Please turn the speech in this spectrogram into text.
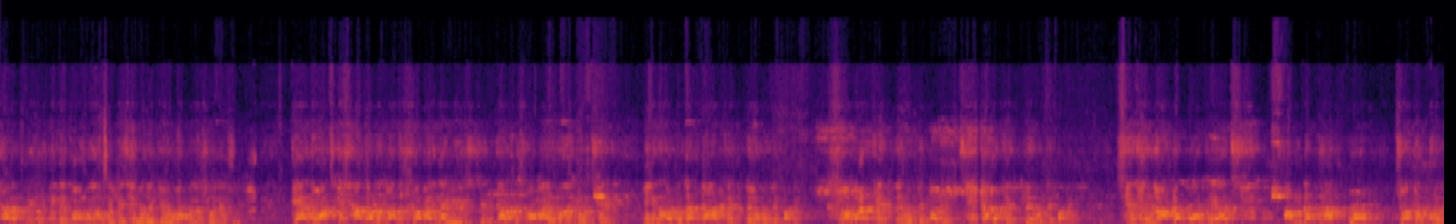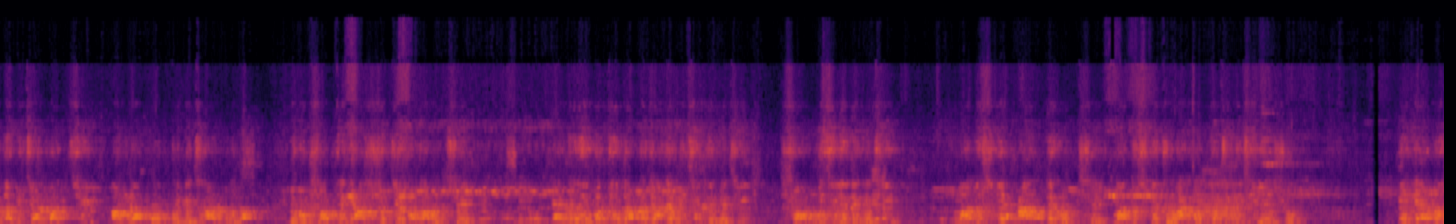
সারা পৃথিবীতে কখনো ঘটেছে বলে কেউ কখনো শোনেনি কেন আজকে সাধারণ মানুষ সবাই নামিয়ে এসছেন? কারণ সবাই মনে করছেন এই ঘটনা তার ক্ষেত্রে হতে পারে, সবার ক্ষেত্রে হতে পারে, যে কারও ক্ষেত্রে হতে পারে। সেজন্য আমরা পথে আছি, আমরা থাকব, যতক্ষণ না বিচার পাচ্ছি, আমরা পথ থেকে ছাড়বো না। এবং সব থেকে আশ্চর্যের কথা হচ্ছে, এতদিন পর্যন্ত আমরা যা যা মিছিল দেখেছি, সব মিছিলে দেখেছি, মানুষকে আনতে হচ্ছে, মানুষকে জোগাড় করতে হচ্ছে মিছিলে এসো। এটা এমন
